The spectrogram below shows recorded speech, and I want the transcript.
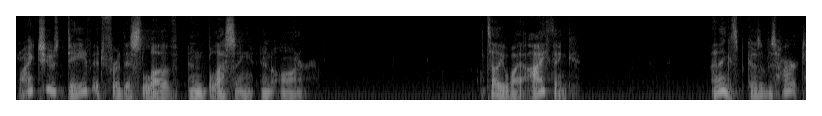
Why choose David for this love and blessing and honor? Tell you why I think. I think it's because of his heart.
